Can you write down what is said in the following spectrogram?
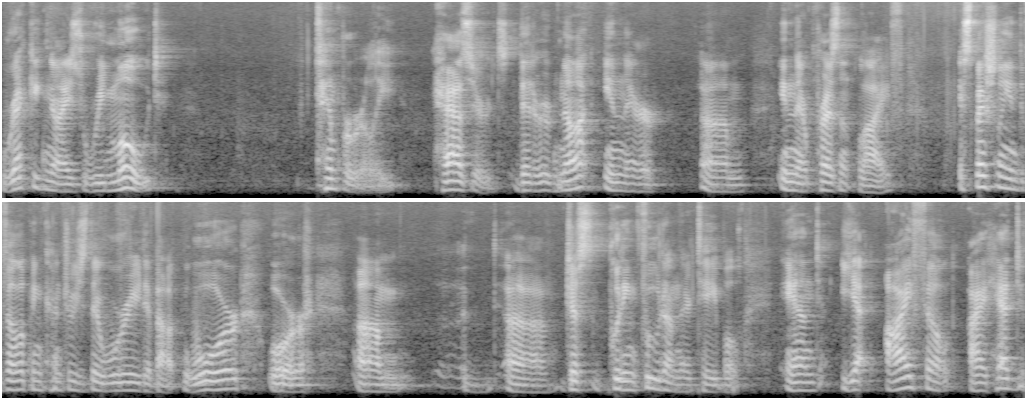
recognize remote, temporarily, hazards that are not in their, um, in their present life, especially in developing countries, they're worried about war or um, uh, just putting food on their table. And yet I felt I had to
